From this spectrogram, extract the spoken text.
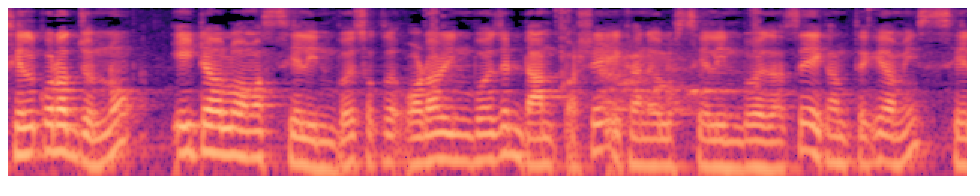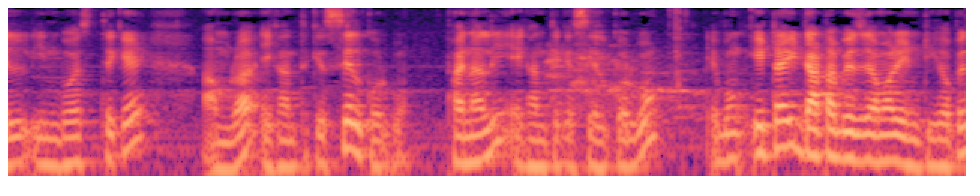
সেল করার জন্য এইটা হলো আমার সেল ইনভয়েস অর্থাৎ অর্ডার ইনভয়েসের ডান পাশে এখানে হলো সেল ইনভয়েস আছে, এখান থেকে আমি সেল ইনভয়েস থেকে আমরা এখান থেকে সেল করব। ফাইনালি এখান থেকে সেল করব এবং এটাই ডাটাবেজে আমার এন্ট্রি হবে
